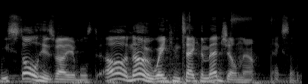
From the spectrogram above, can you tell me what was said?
We stole his valuables. Oh, no, we can take the med gel now. Excellent.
